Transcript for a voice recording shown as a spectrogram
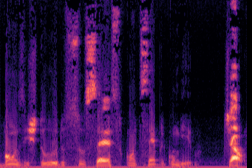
Bons estudos, sucesso, conte sempre comigo. Tchau!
